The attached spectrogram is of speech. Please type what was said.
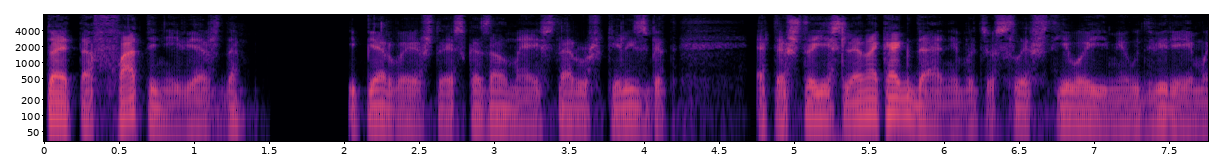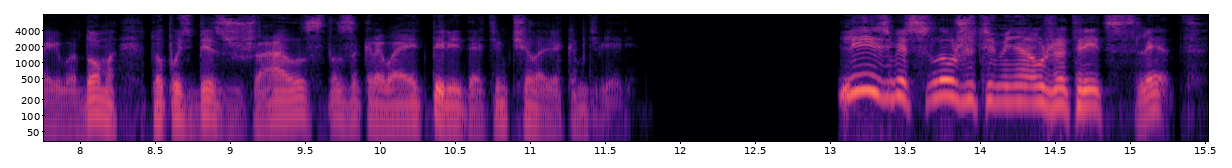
то это фат и невежда. И первое, что я сказал моей старушке Лизбет, это что если она когда-нибудь услышит его имя у дверей моего дома, то пусть безжалостно закрывает перед этим человеком двери. Лизбет служит у меня уже тридцать лет.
